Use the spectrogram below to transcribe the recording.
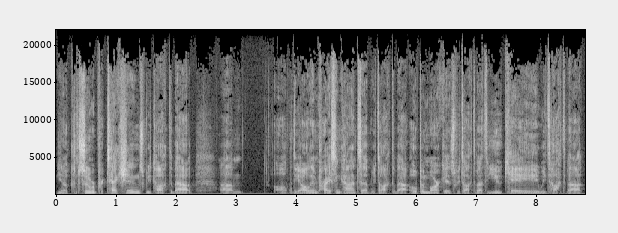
you know consumer protections. We talked about um, all, the all-in pricing concept. We talked about open markets. We talked about the UK. We talked about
